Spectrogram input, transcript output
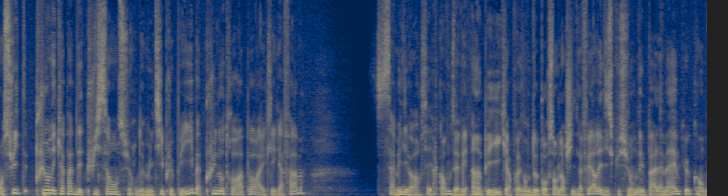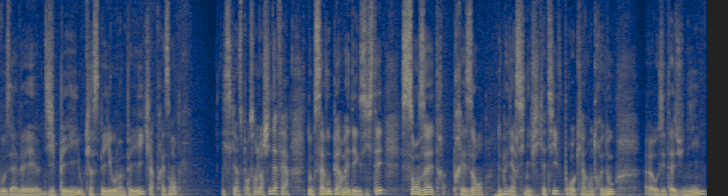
Ensuite, plus on est capable d'être puissant sur de multiples pays, bah, plus notre rapport avec les GAFAM s'améliore. C'est-à-dire quand vous avez un pays qui représente 2% de leur chiffre d'affaires, la discussion n'est pas la même que quand vous avez 10 pays ou 15 pays ou 20 pays qui représentent 10-15% de leur chiffre d'affaires. Donc ça vous permet d'exister sans être présent de manière significative pour aucun d'entre nous euh, aux États-Unis,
